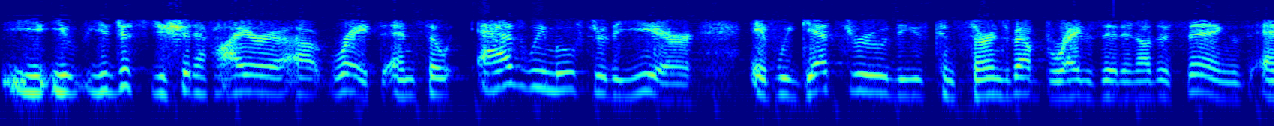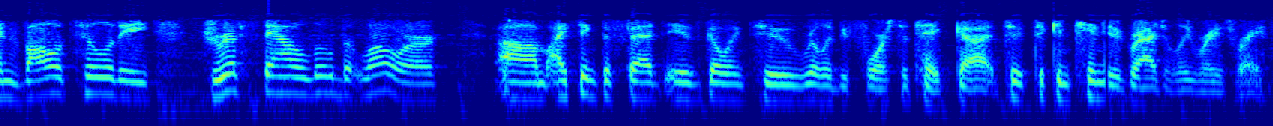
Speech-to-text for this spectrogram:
you, you, you just you should have higher uh, rates. And so as we move through the year, if we get through these concerns about Brexit and other things, and volatility drifts down a little bit lower, um, I think the Fed is going to really be forced to take uh, to, to continue to gradually raise rates.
